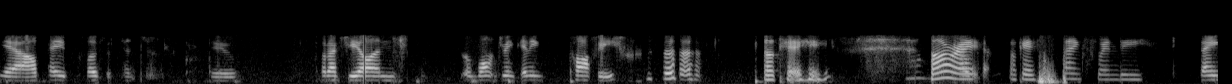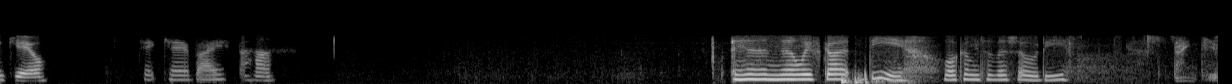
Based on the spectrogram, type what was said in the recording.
yeah, I'll pay close attention to what I feel and won't drink any coffee. Okay. All right. Okay. Okay. Thanks, Wendy. Thank you. Take care. Bye. Uh-huh. And now we've got Dee. Welcome to the show, Dee. Thank you.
